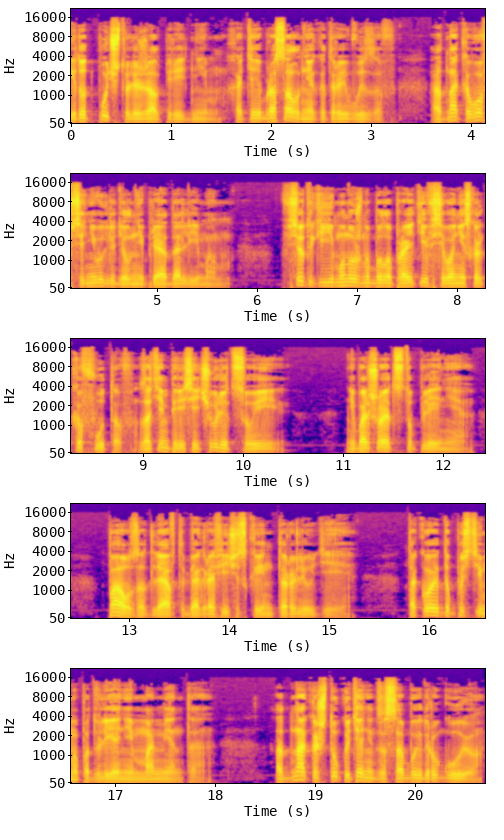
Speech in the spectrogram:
И тот путь, что лежал перед ним, хотя и бросал некоторый вызов, однако вовсе не выглядел непреодолимым. Все-таки ему нужно было пройти всего несколько футов, затем пересечь улицу и... Небольшое отступление. Пауза для автобиографической интерлюдии. Такое допустимо под влиянием момента. Однако штука тянет за собой другую,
